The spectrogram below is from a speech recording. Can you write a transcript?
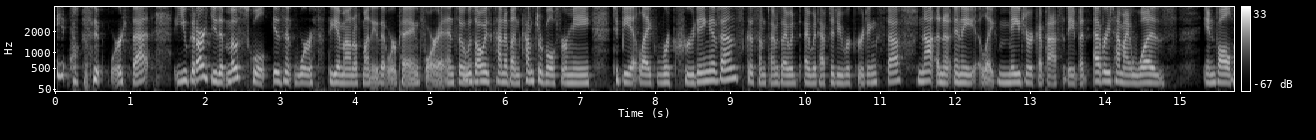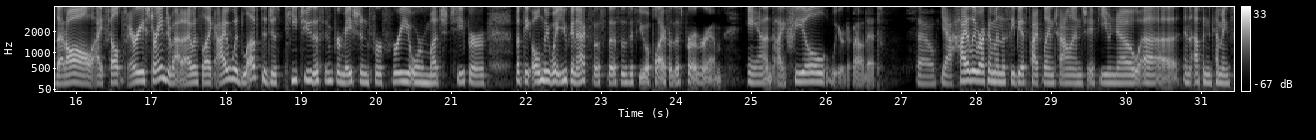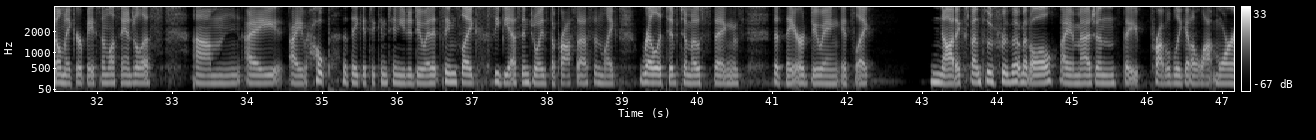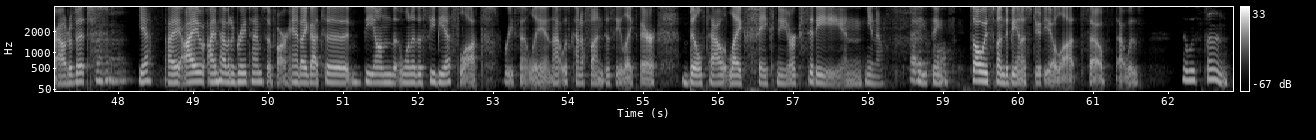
It wasn't worth that. You could argue that most school isn't worth the amount of money that we're paying for it. And so it was mm-hmm. always kind of uncomfortable for me to be at like recruiting events because sometimes I would I would have to do recruiting stuff, not in any like major capacity, but every time I was involved at all, I felt very strange about it. I was like, I would love to just teach you this information for free or much cheaper, but the only way you can access this is if you apply for this program. And I feel weird about it. So yeah, highly recommend the CBS Pipeline Challenge if you know uh, an up and coming filmmaker based in Los Angeles. Um, I I hope that they get to continue to do it. It seems like CBS enjoys the process and like relative to most things that they are doing, it's like not expensive for them at all. I imagine they probably get a lot more out of it. Mm-hmm. Yeah, I, I am having a great time so far, and I got to be on the, one of the CBS slots recently, and that was kind of fun to see like their built out like fake New York City, and you know that see things. Cool. It's always fun to be on a studio lot, so that was that was fun.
